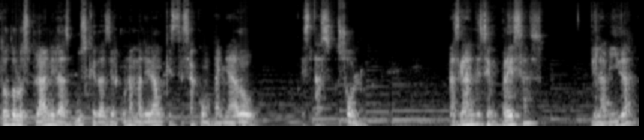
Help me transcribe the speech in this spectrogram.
todos los planes, las búsquedas, de alguna manera, aunque estés acompañado, estás solo. Las grandes empresas de la vida,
